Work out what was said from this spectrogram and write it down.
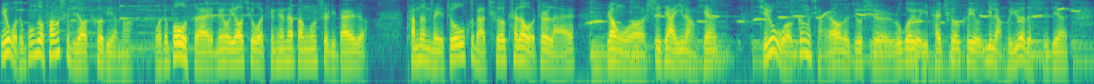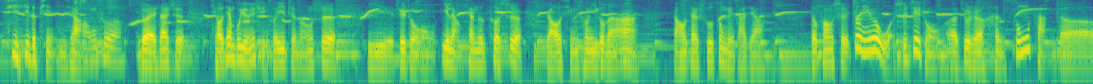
因为我的工作方式比较特别嘛，我的 boss 啊也没有要求我天天在办公室里待着，他们每周会把车开到我这儿来，让我试驾一两天。其实我更想要的就是，如果有一台车可以有一两个月的时间，细细的品一下。长测。对，但是条件不允许，所以只能是以这种一两天的测试，然后形成一个文案，然后再输送给大家的方式。正因为我是这种呃，就是很松散的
